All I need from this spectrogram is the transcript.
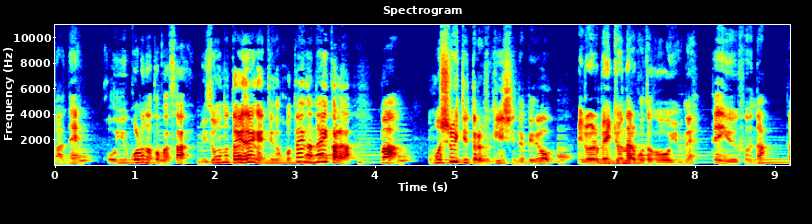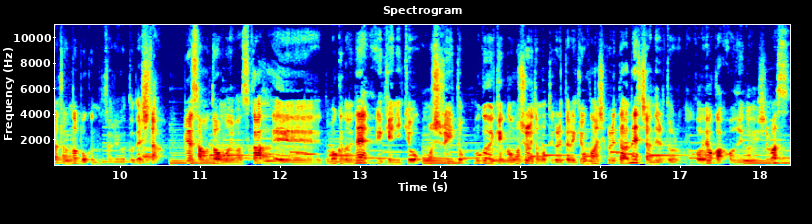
まあねこういうコロナとかさ未曾有の大災害っていうのは答えがないからまあ面白いって言ったら不謹慎だけどいろいろ勉強になることが多いよね。っていう風なただの僕のざれ言でした。皆さんはどう思いますか、えー、僕のね意見に今日面白いと僕の意見が面白いと思ってくれたら共感してくれたらねチャンネル登録高評価お願いします。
